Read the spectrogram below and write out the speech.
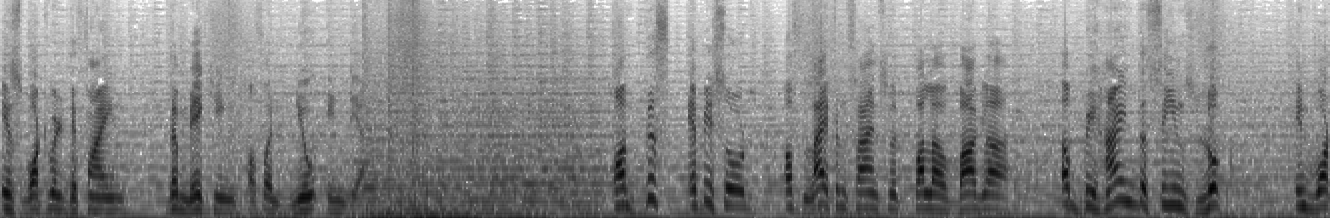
is what will define the making of a new India. On this episode of Life in Science with Pallava Bagla, a behind the scenes look in what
